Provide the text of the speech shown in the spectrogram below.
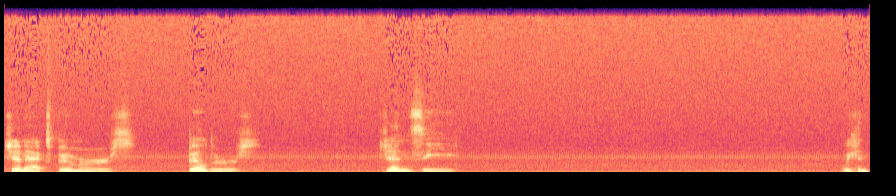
Gen X boomers, builders, Gen Z. We can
